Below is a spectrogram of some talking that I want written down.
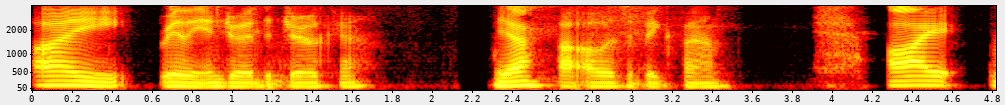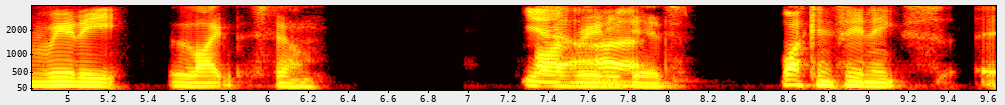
I really enjoyed the Joker. Yeah. I, I was a big fan. I really like this film. Yeah, I really did. Joaquin Phoenix uh,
